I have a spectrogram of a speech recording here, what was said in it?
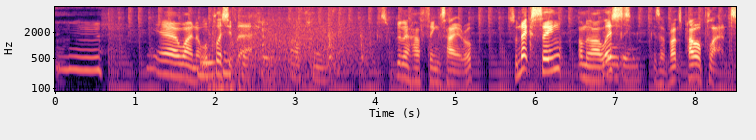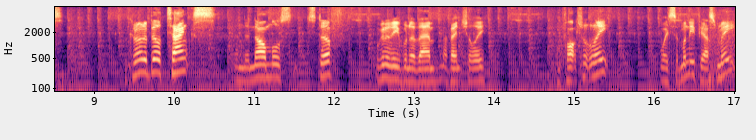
mm, yeah, why not? We'll place it there because we're going to have things higher up. So next thing on our list is advanced power plant. We can only build tanks and the normal stuff. We're going to need one of them eventually. Unfortunately, waste of money if you ask me.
